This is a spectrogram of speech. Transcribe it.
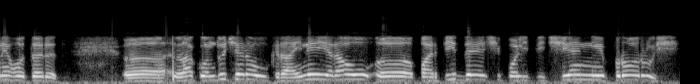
nehotărât. Uh, la conducerea Ucrainei erau uh, partide și politicieni pro-ruși.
